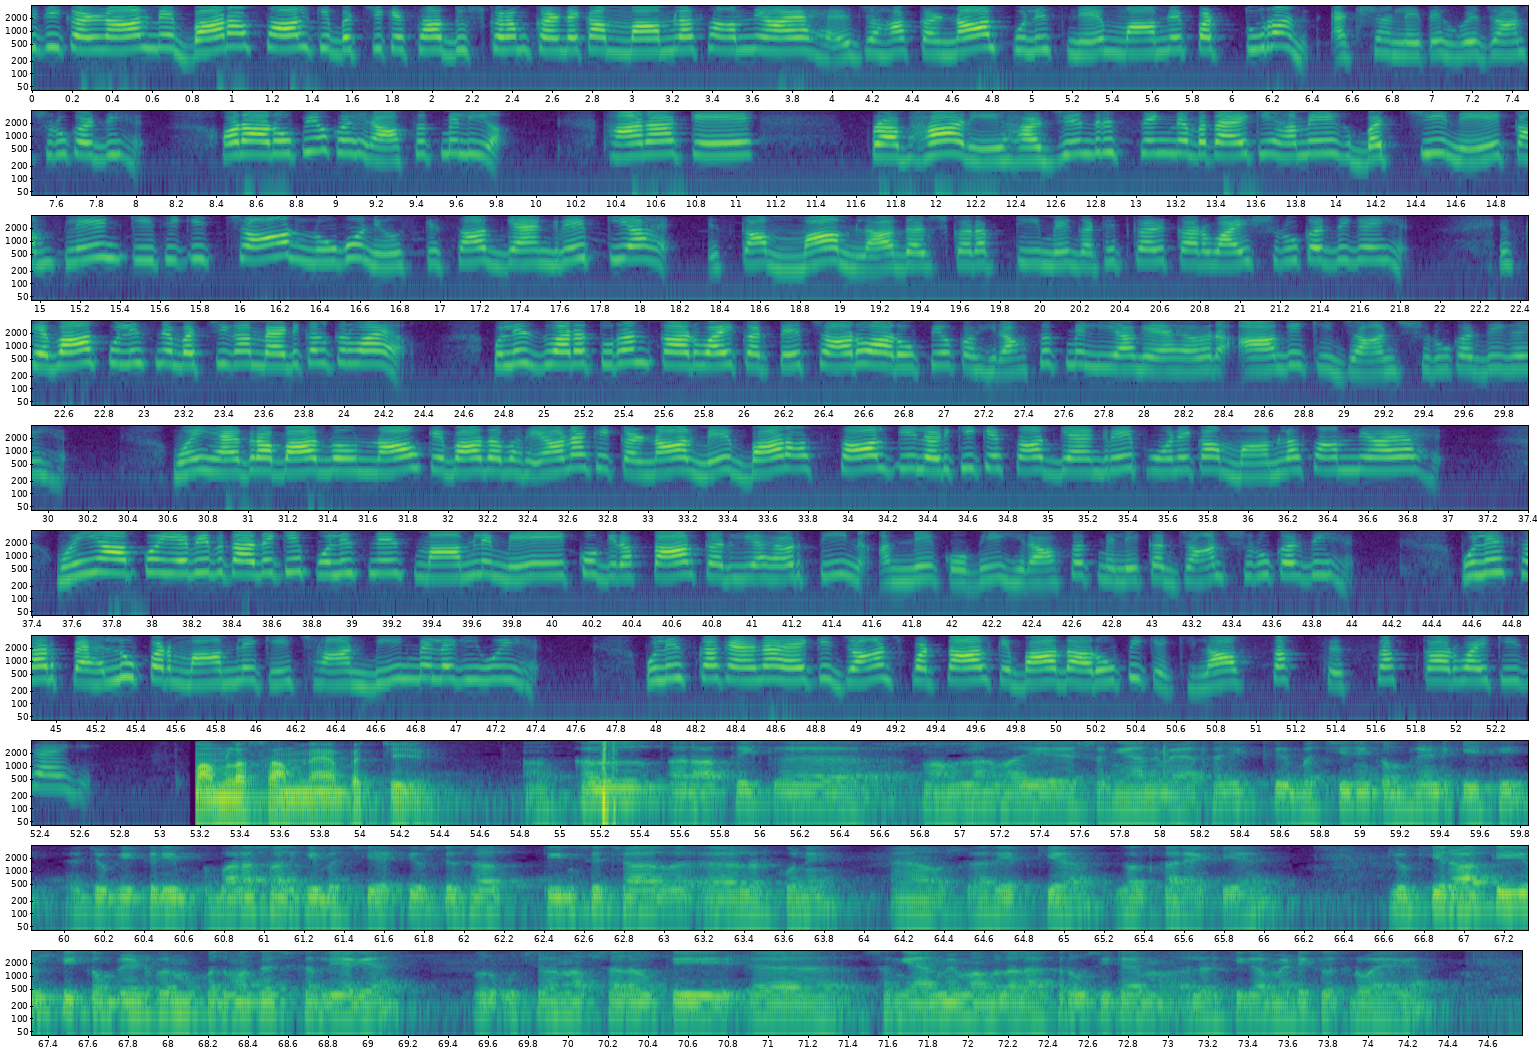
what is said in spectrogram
City Karnal में 12 साल के बच्चे के साथ दुष्कर्म करने का मामला सामने आया है, जहाँ करनाल पुलिस ने मामले पर तुरंत एक्शन लेते हुए जाँच शुरू कर दी है और आरोपियों को हिरासत में लिया। थाना के प्रभारी हरजिंद्र सिंह ने बताया कि हमें एक बच्ची ने कंप्लेंट की थी कि चार लोगों ने उसके साथ गैंगरेप किया है। इसका मामला दर्ज कर अब टीमें गठित कर कार्रवाई शुरू कर दी गई है। इसके बाद पुलिस ने बच्ची का मेडिकल करवाया। पुलिस द्वारा तुरंत कार्रवाई करते चारों आरोपियों को हिरासत में लिया गया है और आगे की जाँच शुरू कर दी गई है। वहीं हैदराबाद व उन्नाव के बाद अब हरियाणा के करनाल में 12 साल की लड़की के साथ गैंगरेप होने का मामला सामने आया है। वहीं आपको यह भी बता दें कि पुलिस ने इस मामले में एक को गिरफ़्तार कर लिया है और तीन अन्य को भी हिरासत में लेकर जाँच शुरू कर दी है। पुलिस हर पहलू पर मामले की छानबीन में लगी हुई है। पुलिस का कहना है कि जाँच पड़ताल के बाद आरोपी के खिलाफ सख्त से सख्त कार्रवाई की जाएगी। मामला सामने आया, बच्चे कल रात एक मामला हमारे संज्ञान में आया था। एक बच्ची ने कंप्लेंट की थी, जो कि करीब 12 साल की बच्ची है, कि उसके साथ तीन से चार लड़कों ने उसका रेप किया, गलत कार्य किया है, जो कि रात ही उसकी कंप्लेंट पर मुकदमा दर्ज कर लिया गया और उच्चारण अफसरों की संज्ञान में मामला लाकर उसी टाइम लड़की का मेडिकल करवाया गया।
